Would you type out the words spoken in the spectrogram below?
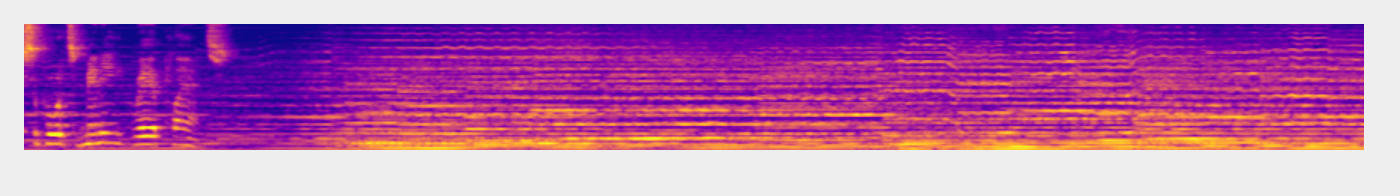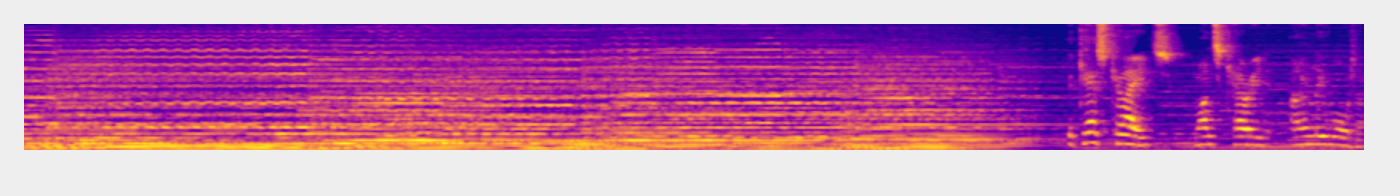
Supports many rare plants. The Cascades once carried only water.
